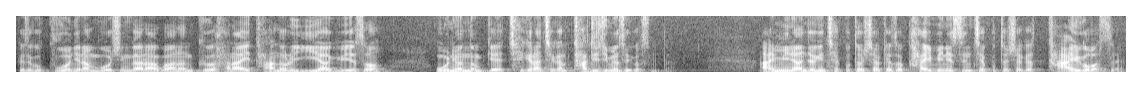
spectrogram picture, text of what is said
그래서 그 구원이란 무엇인가라고 하는 그 하나의 단어를 이해하기 위해서 5년 넘게 책이란 책은 다 뒤지면서 읽었습니다. 아미니안적인 책부터 시작해서 카이빈이 쓴 책부터 시작해서 다 읽어봤어요.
